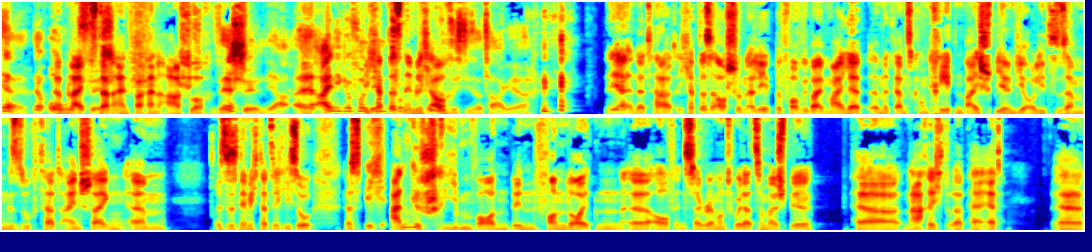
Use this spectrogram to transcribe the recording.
Ja, oh, Da bleibt es dann schön. einfach ein Arschloch. Sehr schön, ja. Äh, einige von Ich denen das nämlich auch- sich dieser Tage, ja. Ja, in der Tat. Ich habe das auch schon erlebt, bevor wir bei MyLab äh, mit ganz konkreten Beispielen, die Olli zusammengesucht hat, einsteigen. Ähm, es ist nämlich tatsächlich so, dass ich angeschrieben worden bin von Leuten äh, auf Instagram und Twitter zum Beispiel per Nachricht oder per Ad, äh,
